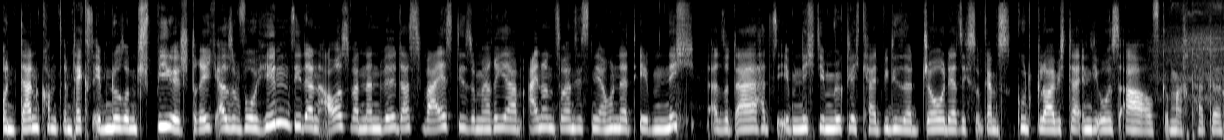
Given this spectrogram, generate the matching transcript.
und dann kommt im Text eben nur so ein Spiegelstrich. Also wohin sie dann auswandern will, das weiß diese Maria im 21. Jahrhundert eben nicht. Also da hat sie eben nicht die Möglichkeit, wie dieser Joe, der sich so ganz gutgläubig da in die USA aufgemacht hatte.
